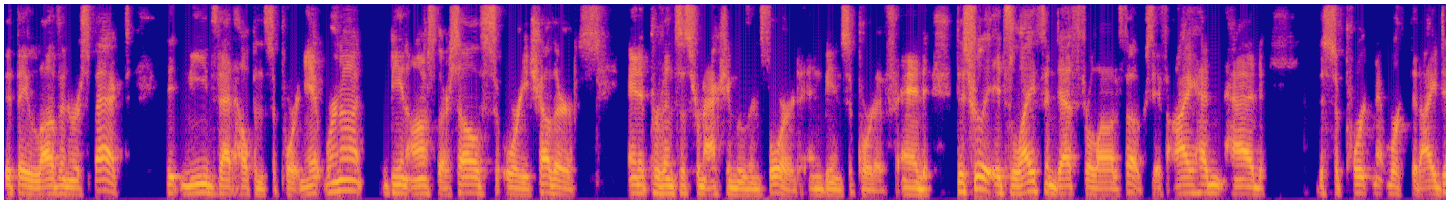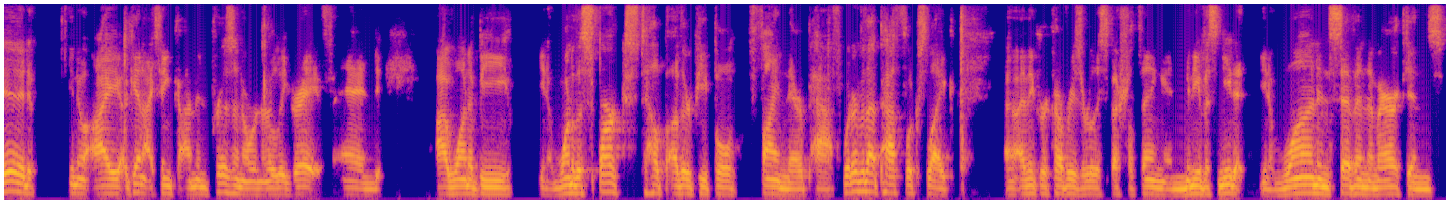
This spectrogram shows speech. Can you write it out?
that they love and respect that needs that help and support. And yet we're not being honest with ourselves or each other. And it prevents us from actually moving forward and being supportive. And this really, it's life and death for a lot of folks. If I hadn't had the support network that I did, you know, I, again, I think I'm in prison or an early grave. And I want to be, you know, one of the sparks to help other people find their path, whatever that path looks like uh, I think recovery is a really special thing, and many of us need it. You know, one in seven Americans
